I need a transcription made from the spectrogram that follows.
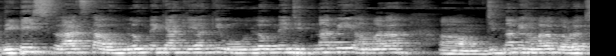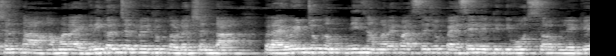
ब्रिटिश राज था, उन लोग ने क्या किया कि वो उन लोग ने जितना भी हमारा जितना भी हमारा प्रोडक्शन था, हमारा एग्रीकल्चर में जो प्रोडक्शन था प्राइवेट जो कंपनीज़ हमारे पास से जो पैसे लेती थी, वो सब लेके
